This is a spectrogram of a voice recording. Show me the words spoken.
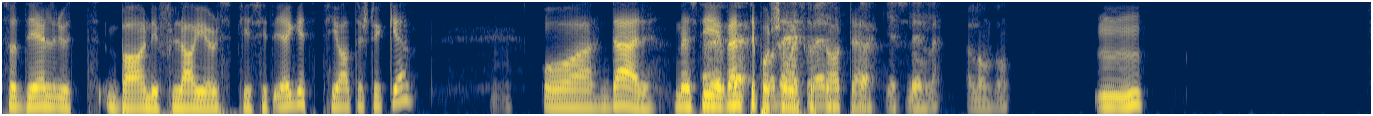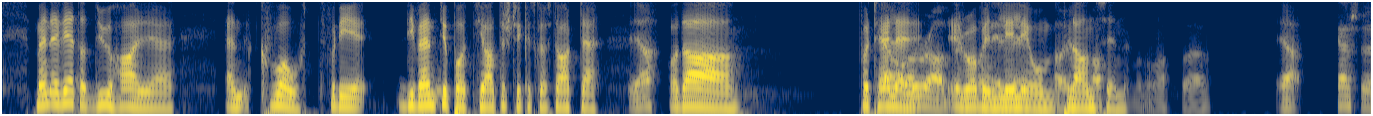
så deler ut Barney flyers til sitt eget teaterstykke. Mm. Og der, mens de det- venter på og at det showet skal starte Fuck it, så- lille, eller noe sånt. Mhm. Men jeg vet at du har eh, en quote, fordi de venter jo på at teaterstykket skal starte, Ja. og da forteller Ja, Robin, Robin og Lilly om planen sin. om at, uh, ja, kanskje,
